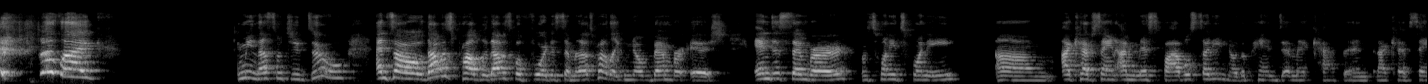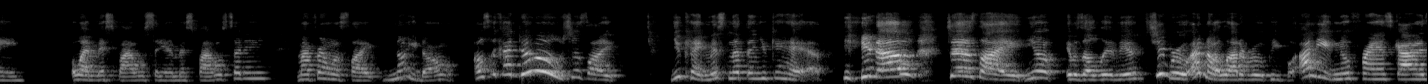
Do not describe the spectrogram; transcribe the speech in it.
She was like, I mean, that's what you do. And so that was probably, that was before December. That was probably like November ish. In December of 2020, um, I kept saying, I miss Bible study. You know, the pandemic happened. And I kept saying, Oh, I miss Bible study. I miss Bible study. My friend was like, No, you don't. I was like, I do. She was like, you can't miss nothing you can have. You know, just like you know, it was Olivia. She rude. I know a lot of rude people. I need new friends, guys.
